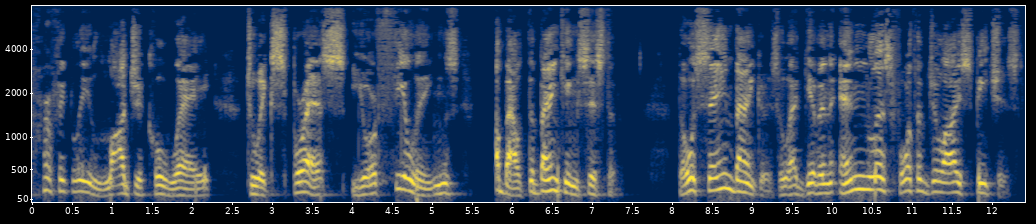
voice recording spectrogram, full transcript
perfectly logical way to express your feelings about the banking system. Those same bankers who had given endless Fourth of July speeches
